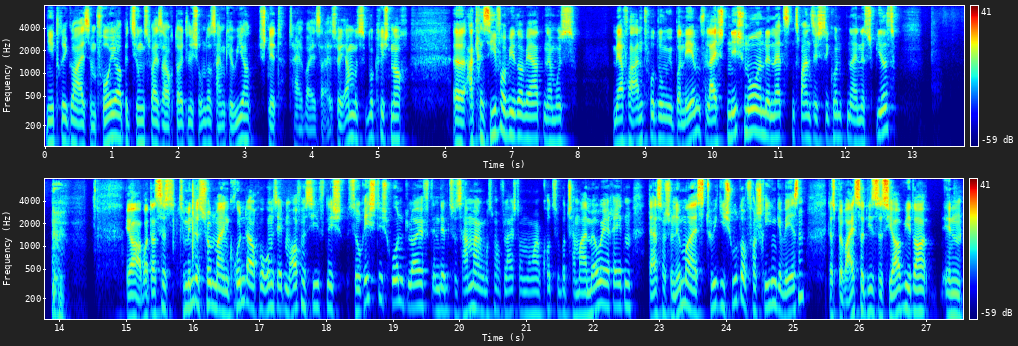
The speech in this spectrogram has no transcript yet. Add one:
niedriger als im Vorjahr, beziehungsweise auch deutlich unter seinem Career-Schnitt teilweise. Also er muss wirklich noch äh, aggressiver wieder werden, er muss mehr Verantwortung übernehmen, vielleicht nicht nur in den letzten 20 Sekunden eines Spiels. Ja, aber das ist zumindest schon mal ein Grund, auch warum es eben offensiv nicht so richtig rund läuft. In dem Zusammenhang muss man vielleicht auch noch mal kurz über Jamal Murray reden. Der ist ja schon immer als Tricky Shooter verschrien gewesen. Das beweist er dieses Jahr wieder in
